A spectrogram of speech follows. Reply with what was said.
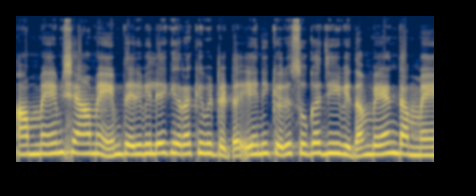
അമ്മയും ശ്യാമയും തെരുവിലേക്ക് ഇറക്കി വിട്ടിട്ട് എനിക്കൊരു സുഖജീവിതം വേണ്ടമ്മേ.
